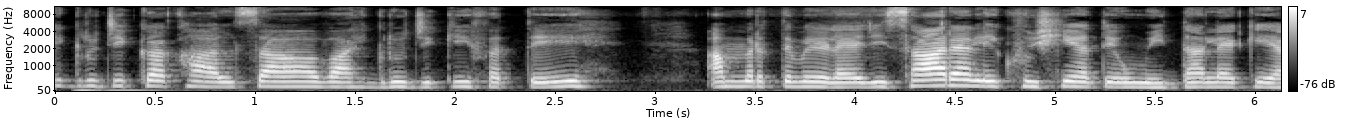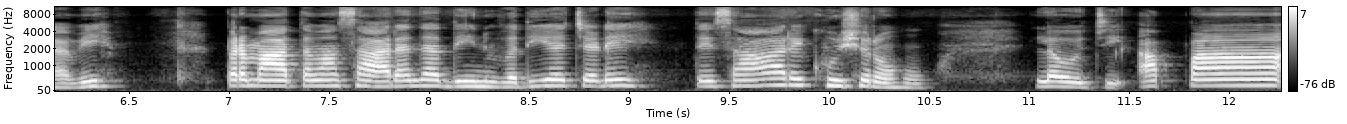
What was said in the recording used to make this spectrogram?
ਵਾਹਿਗੁਰੂ ਜੀ ਕਾ ਖਾਲਸਾ, ਵਾਹਿਗੁਰੂ ਜੀ ਕੀ ਫਤਿਹ। ਅੰਮ੍ਰਿਤ ਵੇਲਾ ਹੈ ਜੀ ਸਾਰਿਆਂ ਲਈ ਖੁਸ਼ੀਆਂ ਤੇ ਉਮੀਦਾਂ ਲੈ ਕੇ ਆਵੇ। ਪਰਮਾਤਮਾ ਸਾਰਿਆਂ ਦਾ ਦਿਨ ਵਧੀਆ ਚੜੇ ਤੇ ਸਾਰੇ ਖੁਸ਼ ਰਹੋ। ਲਓ ਜੀ, ਆਪਾਂ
